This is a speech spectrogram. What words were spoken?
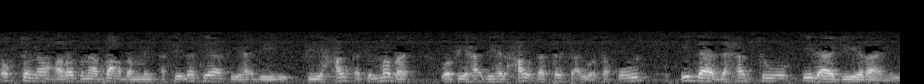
أختنا عرضنا بعضا من أسئلتها في هذه في حلقة مضت وفي هذه الحلقة تسأل وتقول إذا ذهبت إلى جيراني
